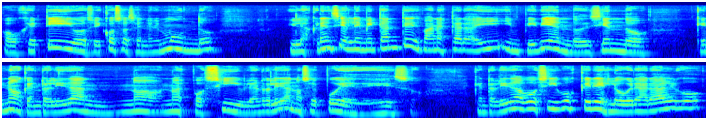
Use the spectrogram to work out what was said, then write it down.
objetivos y cosas en el mundo. Y las creencias limitantes van a estar ahí impidiendo, diciendo, que no, que en realidad no, no es posible, en realidad no se puede eso. Que en realidad vos sí, vos querés lograr algo,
